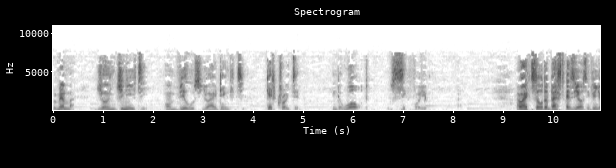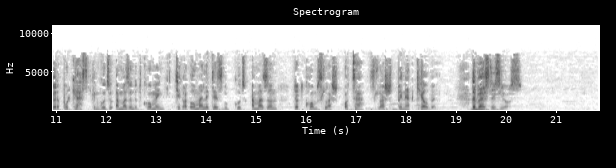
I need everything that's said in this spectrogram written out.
Remember, your ingenuity unveils your identity. Get creative, and the world will seek for you. Alright, so the best is yours. If you enjoy the podcast, you can go to amazon.com and check out all my latest books. Go to amazon.com slash author slash Bernard Kelvin. The best is yours.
